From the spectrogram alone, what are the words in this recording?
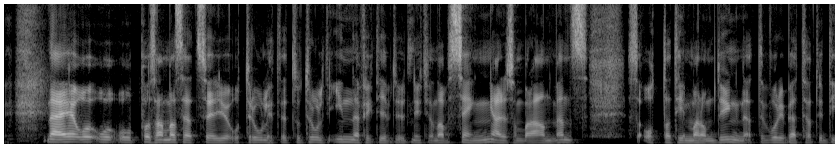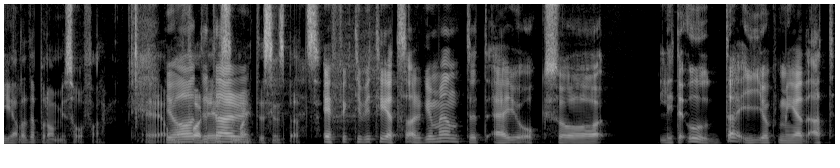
Nej, och, och, och, på samma sätt så är det ju otroligt, ett otroligt ineffektivt utnyttjande av sängar som bara används så åtta timmar om dygnet. Det vore ju bättre att vi delade på dem i så fall. Eh, ja, det, det där effektivitetsargumentet är ju också lite udda i och med att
